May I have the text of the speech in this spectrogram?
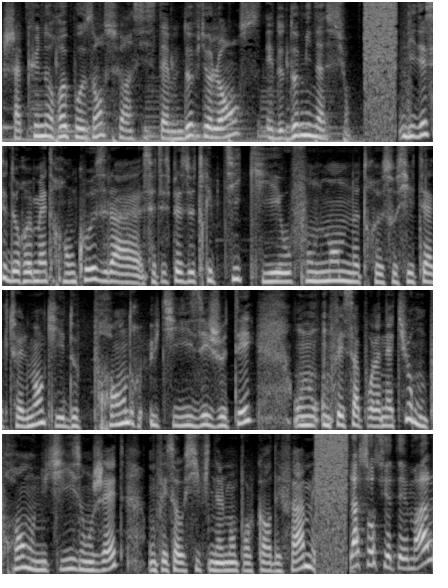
chacune reposant sur un système de violence et de domination. L'idée, c'est de remettre en cause cette espèce de triptyque qui est au fondement de notre société actuellement, qui est de prendre, utiliser, jeter. On, on fait ça pour la nature, on prend, on utilise, on jette. On fait ça aussi finalement pour le corps des femmes. La société mâle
